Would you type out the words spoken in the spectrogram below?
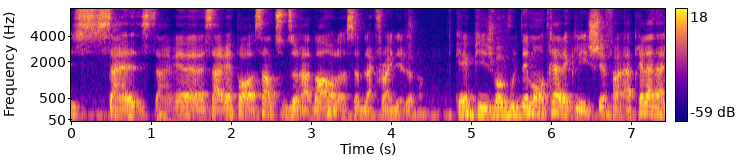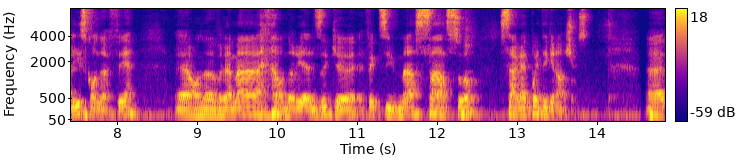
Ça, ça, aurait, ça aurait passé en dessous du radar, là, ce Black Friday-là. Puis je vais vous le démontrer avec les chiffres. Après l'analyse qu'on a fait, euh, on a vraiment on a réalisé que effectivement, sans ça, ça n'aurait pas été grand-chose. Euh,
